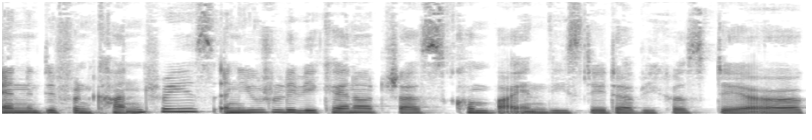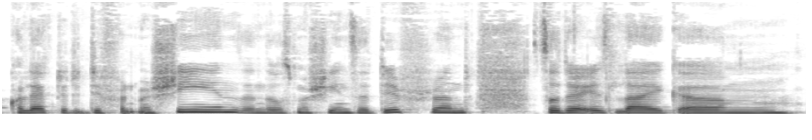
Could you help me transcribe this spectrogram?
and in different countries. And usually we cannot just combine these data because they are collected at different machines and those machines are different. So there is like, um,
